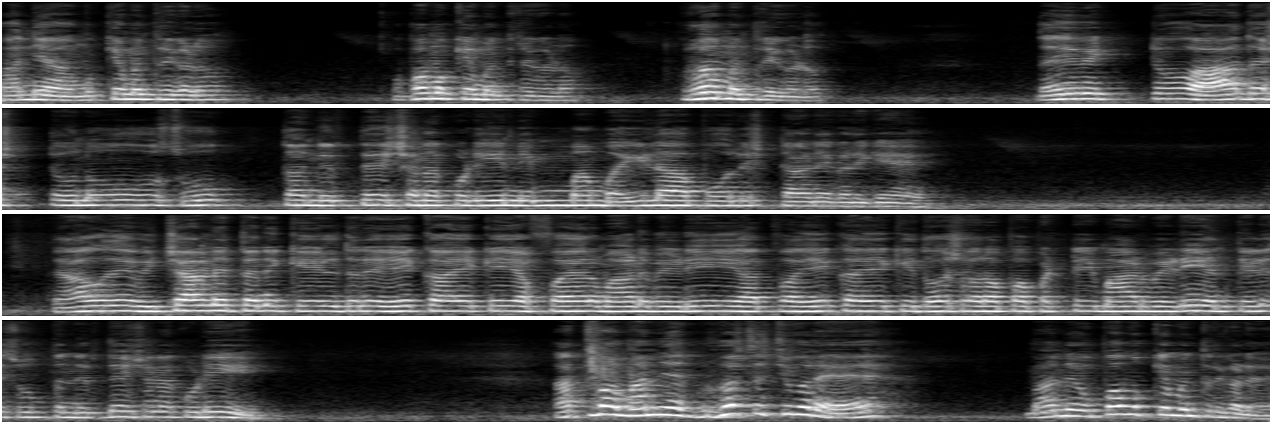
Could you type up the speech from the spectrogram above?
ಮಾನ್ಯ ಮುಖ್ಯಮಂತ್ರಿಗಳು, ಉಪಮುಖ್ಯಮಂತ್ರಿಗಳು, ಗೃಹ ಮಂತ್ರಿಗಳು ದಯವಿಟ್ಟು ಆದಷ್ಟು ಸೂಕ್ತ ನಿರ್ದೇಶನ ಕೊಡಿ ನಿಮ್ಮ ಮಹಿಳಾ ಪೊಲೀಸ್ ಠಾಣೆಗಳಿಗೆ. ಯಾವುದೇ ವಿಚಾರಣೆ ತನಿಖೆ ಹೇಳಿದರೆ ಏಕಾಏಕಿ ಎಫ್ ಐ ಆರ್ ಮಾಡಬೇಡಿ ಅಥವಾ ಏಕಾಏಕಿ ದೋಷಾರೋಪ ಪಟ್ಟಿ ಮಾಡಬೇಡಿ ಅಂತೇಳಿ ಸೂಕ್ತ ನಿರ್ದೇಶನ ಕೊಡಿ. ಅಥವಾ ಮಾನ್ಯ ಗೃಹ ಸಚಿವರೇ, ಮಾನ್ಯ ಉಪಮುಖ್ಯಮಂತ್ರಿಗಳೇ,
